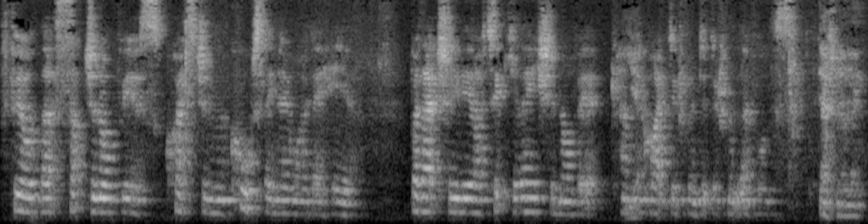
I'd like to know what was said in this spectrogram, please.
feel that's such an obvious question. Of course, they know why they're here, but actually, the articulation of it can yeah. be quite different at different levels. Definitely.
